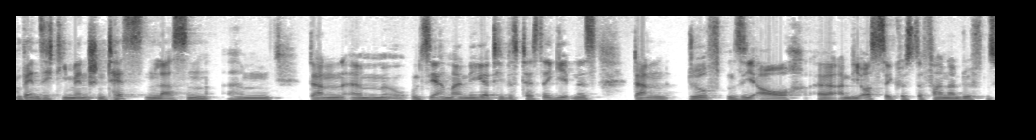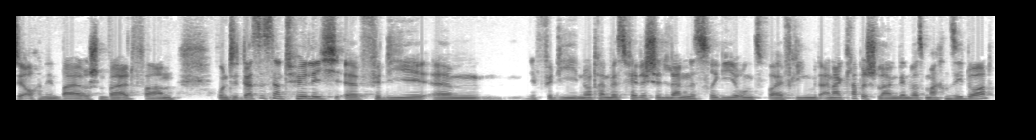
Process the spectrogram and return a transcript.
wenn sich die Menschen testen lassen, ähm, dann ähm, und sie haben ein negatives Testergebnis, dann dürften sie auch äh, an die Ostseeküste fahren, dann dürften sie auch in den bayerischen Wald fahren. Und das ist natürlich äh, für die ähm, für die nordrhein-westfälische Landesregierung zwei Fliegen mit einer Klappe schlagen. Denn was machen sie dort?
